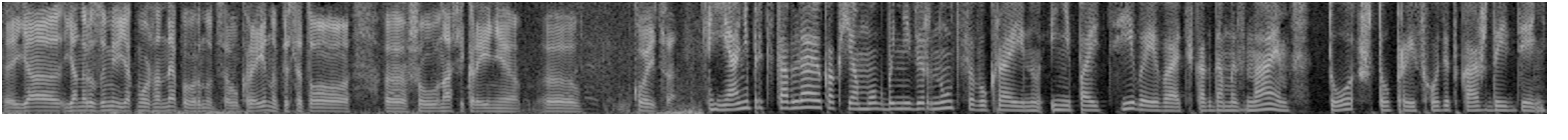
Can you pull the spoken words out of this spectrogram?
Я, я не розумію, як можна не повернутися в Україну після того, е, що у нашій країні е, коїться. Я не представляю, как я мог бы не вернуться в Украину и не пойти воевать, когда мы знаем то, что происходит каждый день,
